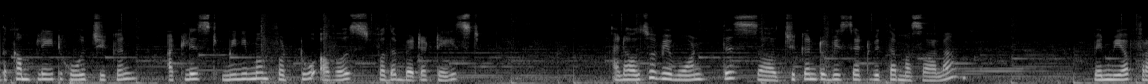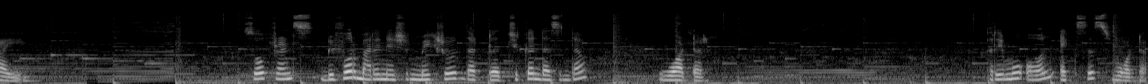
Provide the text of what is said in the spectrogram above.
the complete whole chicken at least minimum for 2 hours for the better taste and also we want this uh, chicken to be set with the masala when we are frying. So friends before marination make sure that the chicken doesn't have water. Remove all excess water.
